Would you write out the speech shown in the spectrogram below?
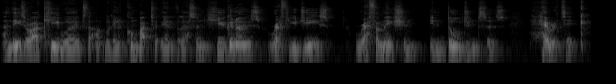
And these are our keywords that we're going to come back to at the end of the lesson Huguenots, refugees, Reformation, indulgences, heretic,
